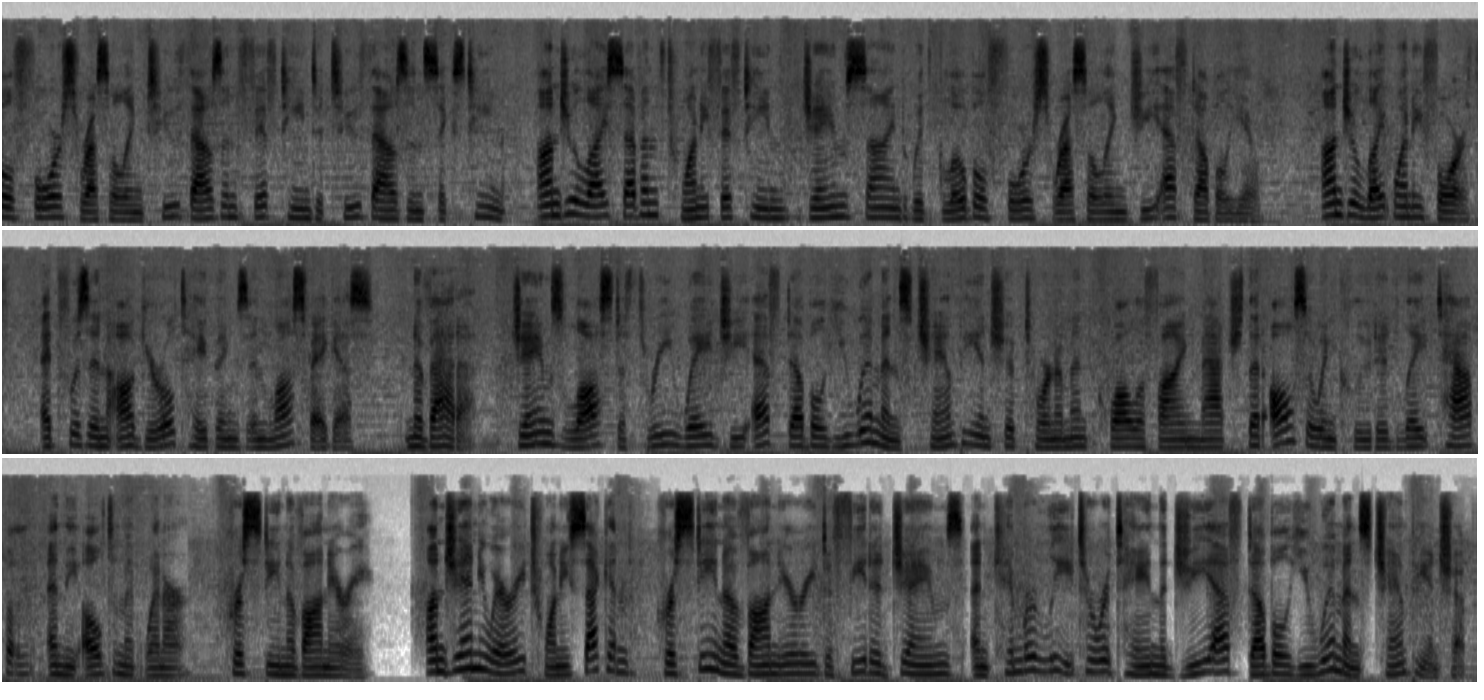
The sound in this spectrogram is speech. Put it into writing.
Global Force Wrestling 2015 to 2016. On July 7, 2015, James signed with Global Force Wrestling GFW. On July 24th, at his inaugural tapings in Las Vegas, Nevada, James lost a three-way GFW Women's Championship Tournament qualifying match that also included Lei'D Tapa and the ultimate winner, Christina Von Eerie. On January 22nd, Christina Von Eerie defeated James and Kimber Lee to retain the GFW Women's Championship.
